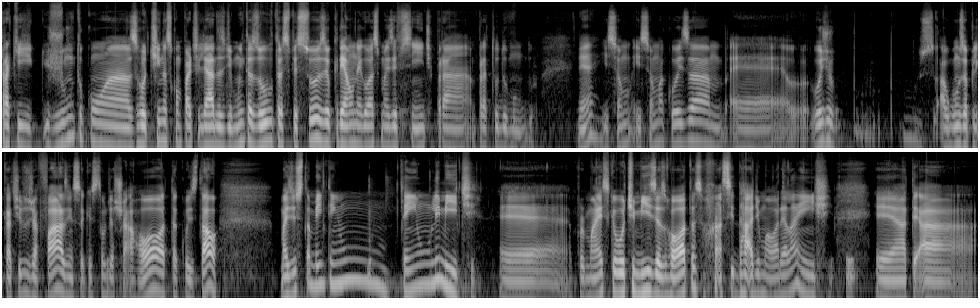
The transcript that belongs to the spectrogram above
para que, junto com as rotinas compartilhadas de muitas outras pessoas, eu criar um negócio mais eficiente para todo mundo. Né? Isso, é, isso é uma coisa. É, hoje, os, alguns aplicativos já fazem essa questão de achar rota, coisa e tal, mas isso também tem um, tem um limite. É, por mais que eu otimize as rotas, a cidade uma hora ela enche. É, a, a,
